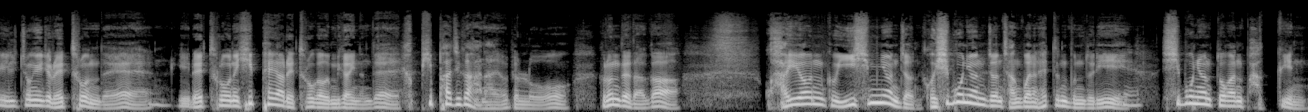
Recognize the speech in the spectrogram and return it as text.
음. 일종의 이제 레트로인데 음. 이 레트로는 힙해야 레트로가 의미가 있는데 힙하지가 않아요 별로 그런데다가 과연 그 20년 전, 거의 15년 전 장관을 했던 분들이 네. 15년 동안 바뀐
